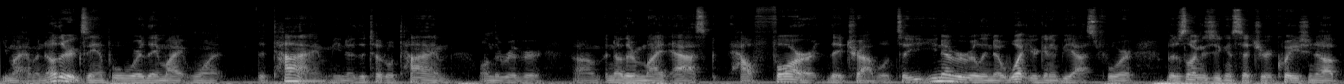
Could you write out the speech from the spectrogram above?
You might have another example where they might want the time, you know, the total time on the river. Um, another might ask how far they traveled. So you, you never really know what you're going to be asked for, but as long as you can set your equation up,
